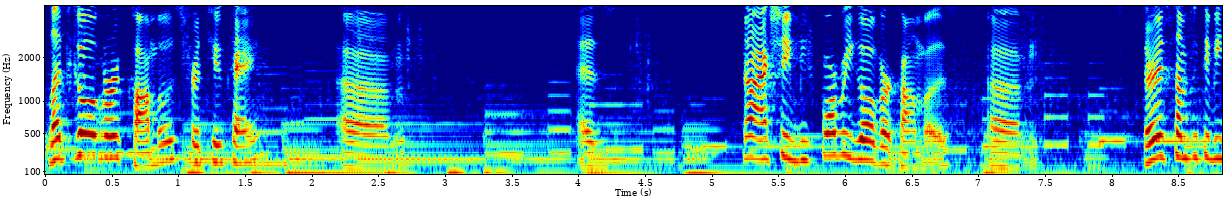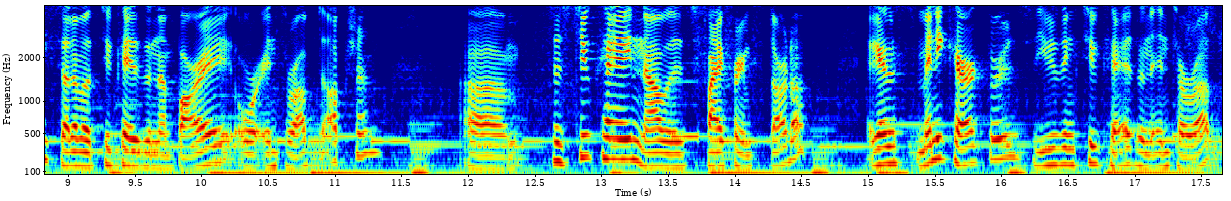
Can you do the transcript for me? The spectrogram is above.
Let's go over combos for 2K. Um, as no, actually, before we go over combos, um, there is something to be said about 2K as an Abare or interrupt option. Um, since 2K now is 5 frame startup, against many characters, using 2K as an interrupt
